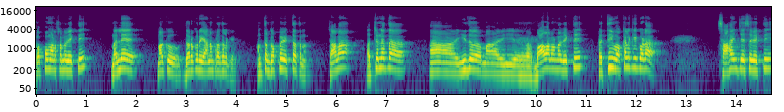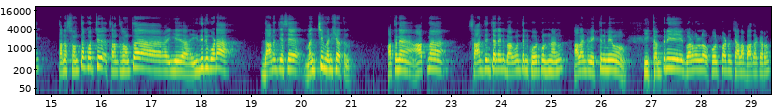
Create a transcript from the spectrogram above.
గొప్ప మనసున్న వ్యక్తి. మళ్ళీ మాకు దొరకరు యానం ప్రజలకి. అంత గొప్ప వ్యక్తి అతను. చాలా అత్యున్నత ఇది మా ఈ భావాలు ఉన్న వ్యక్తి. ప్రతి ఒక్కరికి కూడా సహాయం చేసే వ్యక్తి. తన సొంత ఖర్చు తన సొంత ఈ- ఇదిని కూడా దానం చేసే మంచి మనిషి అతను. అతని ఆత్మ శాంతించాలని భగవంతుని కోరుకుంటున్నాను. అలాంటి వ్యక్తిని మేము ఈ కంపెనీ గొడవల్లో కోల్పోవడం చాలా బాధాకరం.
